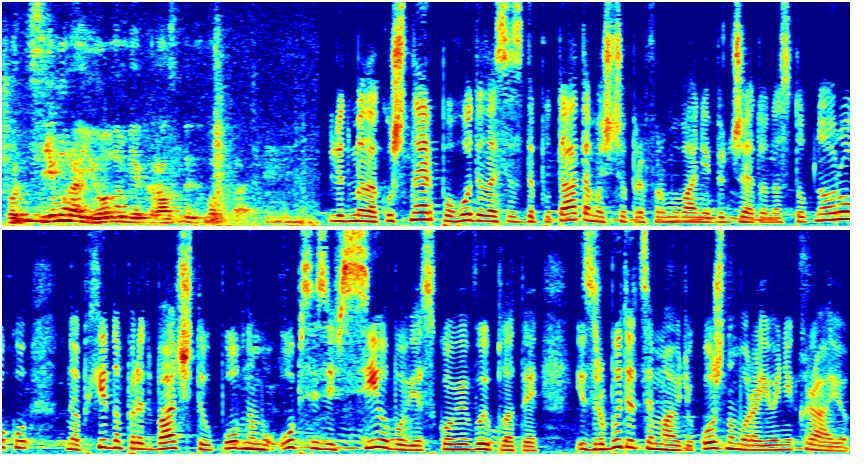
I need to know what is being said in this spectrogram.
що цим районам якраз не вистачає. Людмила Кушнер погодилася з депутатами, що при формуванні бюджету наступного року необхідно передбачити у повному обсязі всі обов'язкові виплати, і зробити це мають у кожному районі краю.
